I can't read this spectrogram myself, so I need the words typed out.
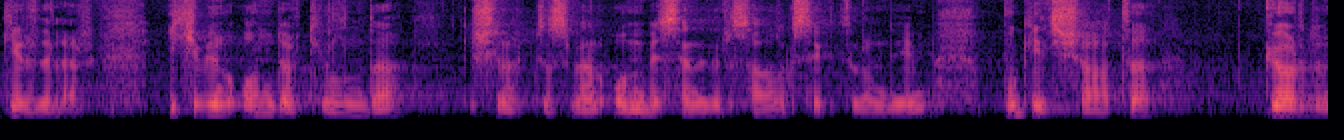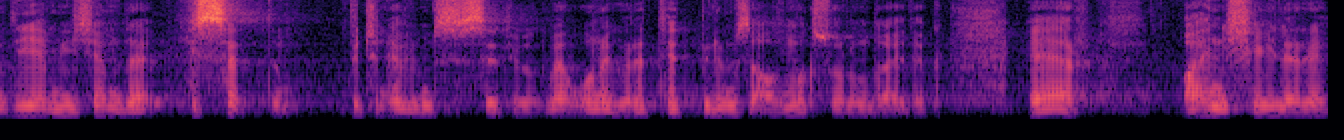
girdiler. 2014 yılında işin açıkçası ben 15 senedir sağlık sektöründeyim. Bu gidişatı gördüm diyemeyeceğim de hissettim. Bütün hepimiz hissediyorduk ve ona göre tedbirimizi almak zorundaydık. Eğer aynı şeyleri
